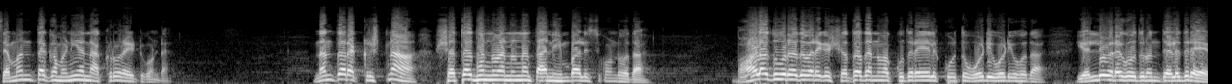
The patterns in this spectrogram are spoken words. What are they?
ಸಮಂತಕ ಮಣಿಯನ್ನು ಅಕ್ರೂರ ಇಟ್ಕೊಂಡ ನಂತರ ಕೃಷ್ಣ ಶತಧನ್ವನನ್ನು ತಾನು ಹಿಂಬಾಲಿಸಿಕೊಂಡು ಹೋದ. ಬಹಳ ದೂರದವರೆಗೆ ಶತಧನ್ವ ಕುದುರೆಯಲ್ಲಿ ಕೂತು ಓಡಿ ಓಡಿ ಹೋದ. ಎಲ್ಲಿವರೆಗೆ ಹೋದ್ರು ಅಂತ ಹೇಳಿದ್ರೆ,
